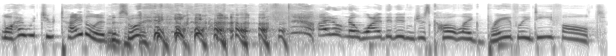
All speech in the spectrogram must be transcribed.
Why would you title it this way? I don't know why they didn't just call it like Bravely Default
